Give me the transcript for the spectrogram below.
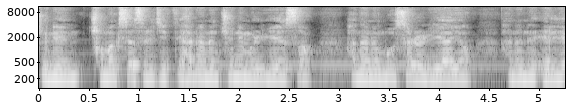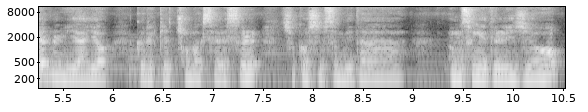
주님 초막셋을 짓되 하나는 주님을 위해서 하나는 모세를 위하여 하나는 엘리야를 위하여 그렇게 초막셋을 짓고 싶습니다. 음성이 들리죠.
